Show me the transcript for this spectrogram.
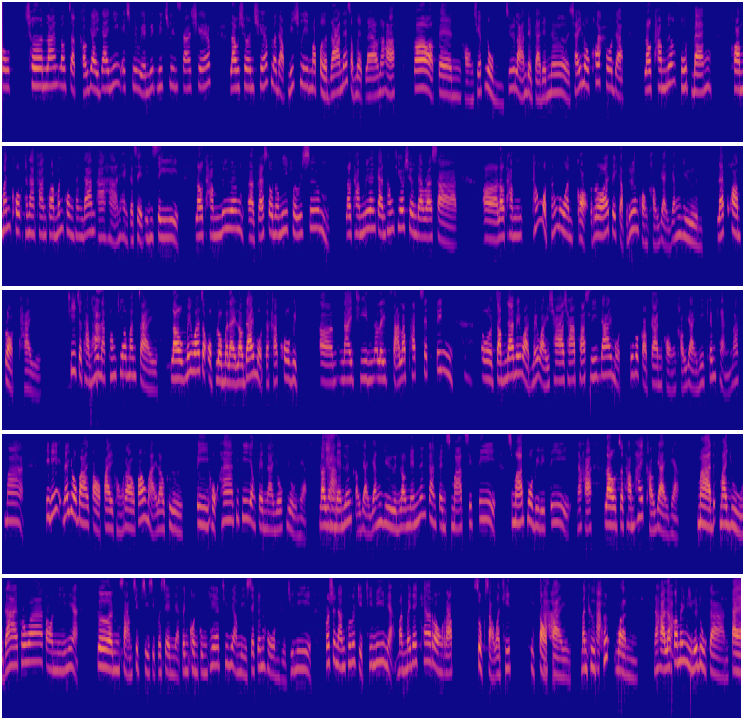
เชิญร้านเราจัดเขาใหญ่ Dining Experience with Michelin Star Chef เราเชิญเชฟระดับมิชลินมาเปิดร้านได้สำเร็จแล้วนะคะ ก็เป็นของเชฟหนุ่ม ชื่อร้าน The Gardener ใช้ local product เราทำเรื่อง Food Bank ความมั่นคงธนาคารความมั่นคงทางด้านอาหารแห่งเกษตรอินทรีย์ เราทำเรื่อง gastronomy tourism เราทำเรื่องการท่องเที่ยวเชิงดาราศาสตร์ เราทำทั้งหมดทั้งมวลเกาะร้อยไปกับเรื่องของเขาใหญ่ยั่งยืน และความปลอดภัย ที่จะทำให้นักท่องเที่ยวมั่นใจ เราไม่ว่าจะอบรมอะไรเราได้หมดนะคะโควิด 19อะไรสารพัด setting โอ้จำได้ไม่หวัดไม่ไหว SHA SHA Plus นี้ได้หมด ผู้ประกอบการของเขาใหญ่นี่เข้มแข็งมาก ๆ ทีนี้นโยบายต่อไปของเราเป้าหมายเราคือ ปี 65 ที่พี่ยังเป็นนายกอยู่เนี่ย เรายังเน้นเรื่องเขาใหญ่ยั่งยืน เราเน้นเรื่องการเป็น smart city smart mobility นะคะ เราจะทำให้เขาใหญ่เนี่ยมามาอยู่ได้ เพราะว่าตอนนี้เนี่ย เกิน 30-40%เนี่ยเป็นคนกรุงเทพที่มี second home อยู่ที่นี่ เพราะฉะนั้นธุรกิจที่นี่เนี่ยมันไม่ได้แค่รองรับสุกเสาร์อาทิตย์อีกต่อไป มันคือทุกวันนะคะแล้วก็ไม่มีฤดูกาลแต่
